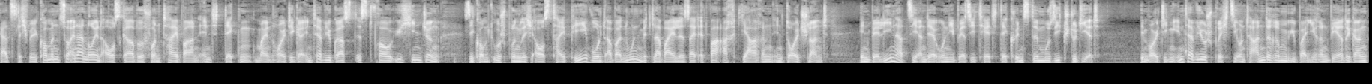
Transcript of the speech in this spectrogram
Herzlich willkommen zu einer neuen Ausgabe von Taiwan Entdecken. Mein heutiger Interviewgast ist Frau Yuxin Zheng. Sie kommt ursprünglich aus Taipei, wohnt aber nun mittlerweile seit etwa acht Jahren in Deutschland. In Berlin hat sie an der Universität der Künste Musik studiert. Im heutigen Interview spricht sie unter anderem über ihren Werdegang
